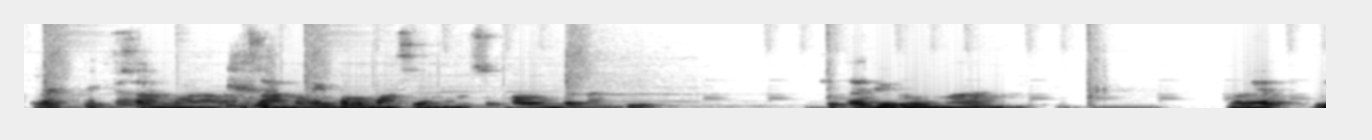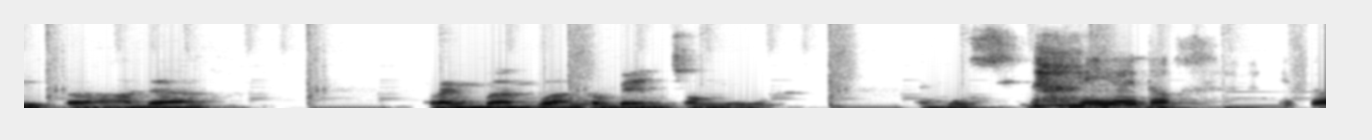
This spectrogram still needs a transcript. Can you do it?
Selektif sama sama informasi yang masuk kalau enggak nanti kita di rumah melihat berita ada klaim bantuan ke bencong gitu. Emosi. Iya itu itu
